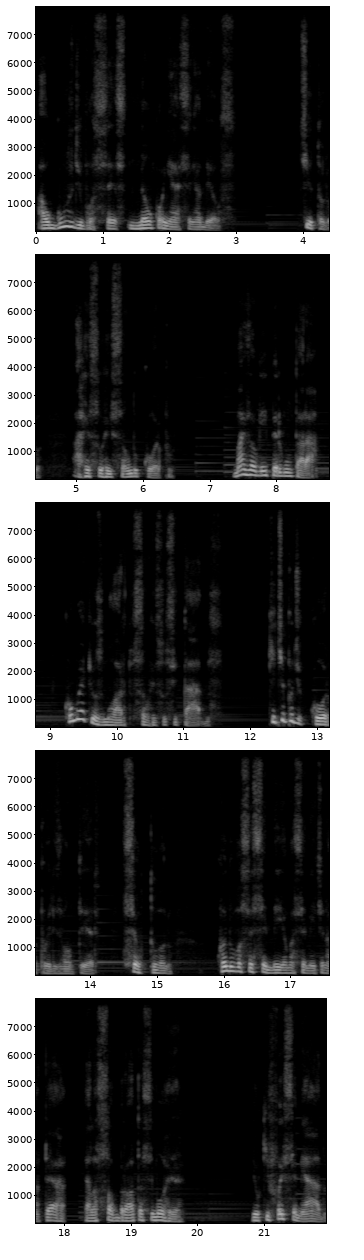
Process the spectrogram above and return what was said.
alguns de vocês não conhecem a Deus. Título: A ressurreição do corpo. Mas alguém perguntará: como é que os mortos são ressuscitados? Que tipo de corpo eles vão ter? Seu tolo, quando você semeia uma semente na terra, ela só brota se morrer. E o que foi semeado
